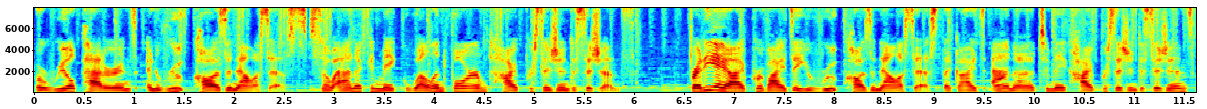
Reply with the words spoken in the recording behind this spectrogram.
but real patterns and root cause analysis, so Anna can make well informed, high precision decisions. Freddy AI provides a root cause analysis that guides Anna to make high precision decisions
